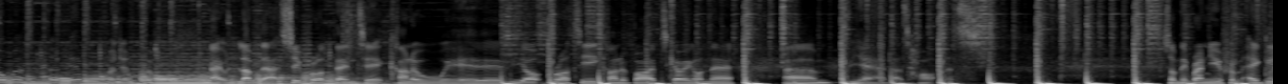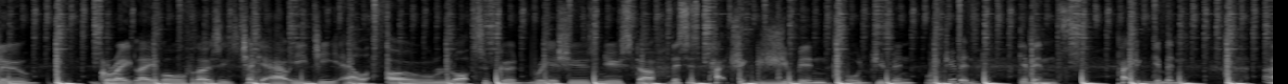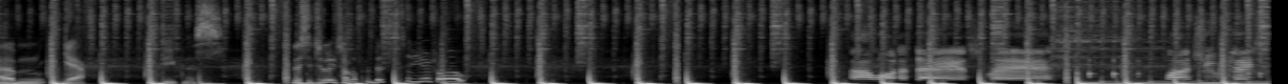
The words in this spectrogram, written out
Paul Murphy? I love that. Super authentic, kind of weird, yacht grotty kind of vibes going on there. Um, yeah, that's heartless. Something brand new from Eglo. Great label for those who check it out. EGLO. Lots of good reissues, new stuff. This is Patrick Gibin or Gibbin or Gibbin Gibbins. Patrick Gibin. Um, yeah, deepness. Listen to Luke the business as usual. I wanna dance, man. Why don't you play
